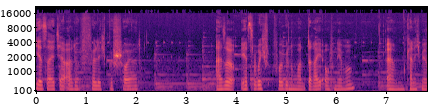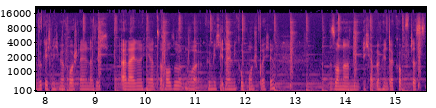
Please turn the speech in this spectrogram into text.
Ihr seid ja alle völlig bescheuert. Also jetzt, wo ich Folge Nummer 3 aufnehme, ähm, kann ich mir wirklich nicht mehr vorstellen, dass ich alleine hier zu Hause nur für mich in ein Mikrofon spreche, sondern ich habe im Hinterkopf, dass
